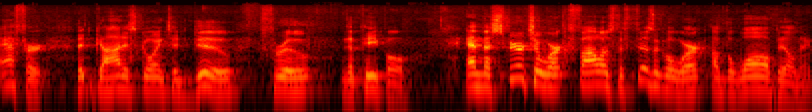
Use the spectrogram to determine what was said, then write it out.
effort that God is going to do through the people. And the spiritual work follows the physical work of the wall building.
